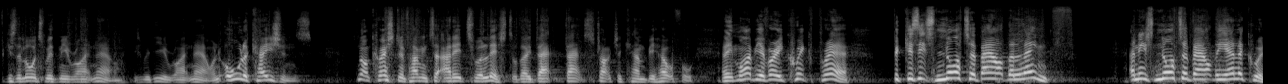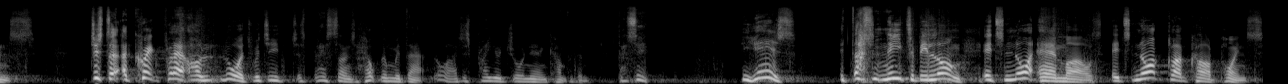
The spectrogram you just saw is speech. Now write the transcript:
Because the Lord's with me right now. He's with you right now. On all occasions, it's not a question of having to add it to a list, although that, that structure can be helpful. And it might be a very quick prayer because it's not about the length and it's not about the eloquence. Just a, a quick prayer. Oh, Lord, would you just bless those, help them with that? Lord, I just pray you draw near and comfort them. That's it. He hears. It doesn't need to be long. It's not air miles. It's not club card points.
